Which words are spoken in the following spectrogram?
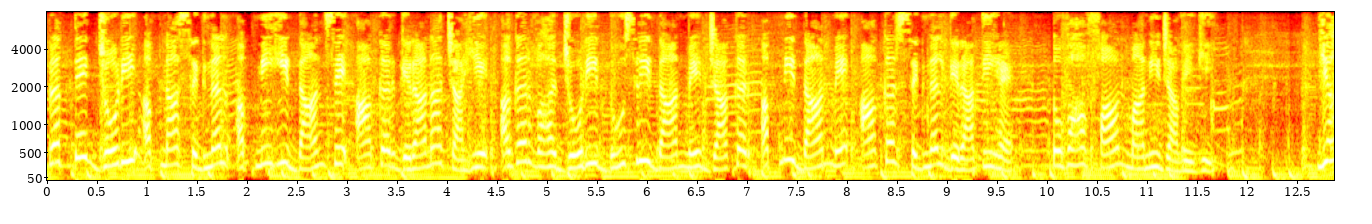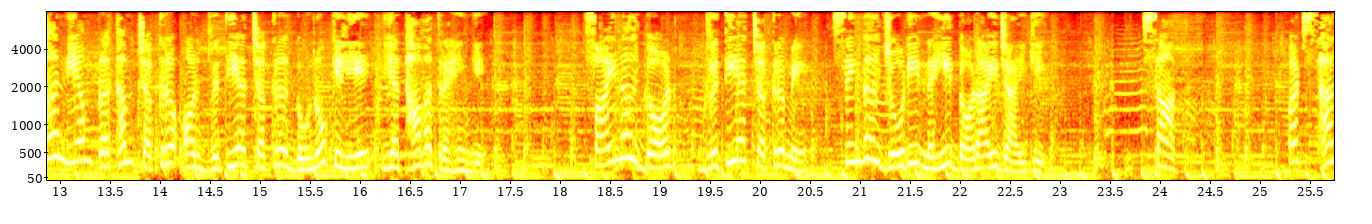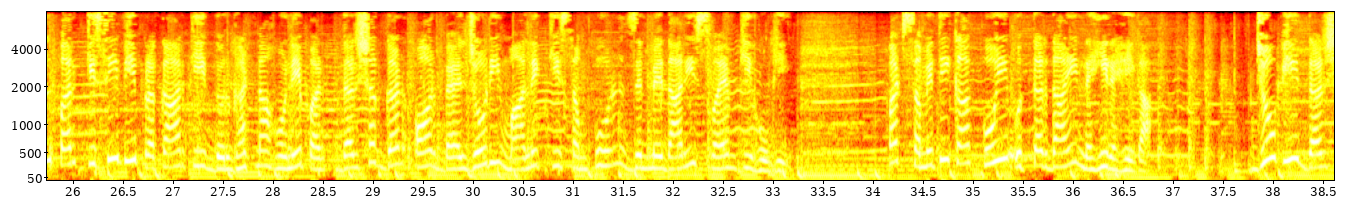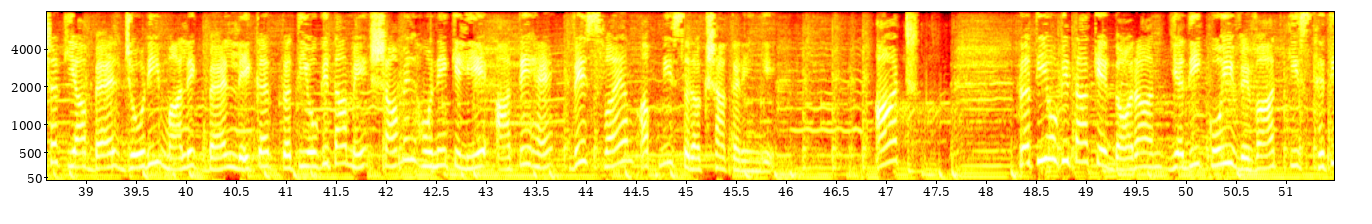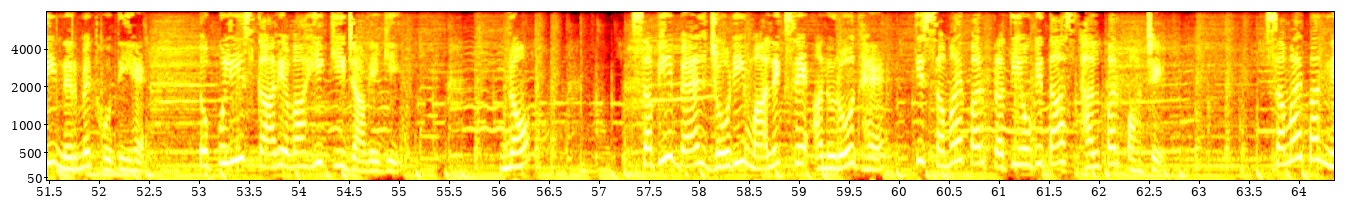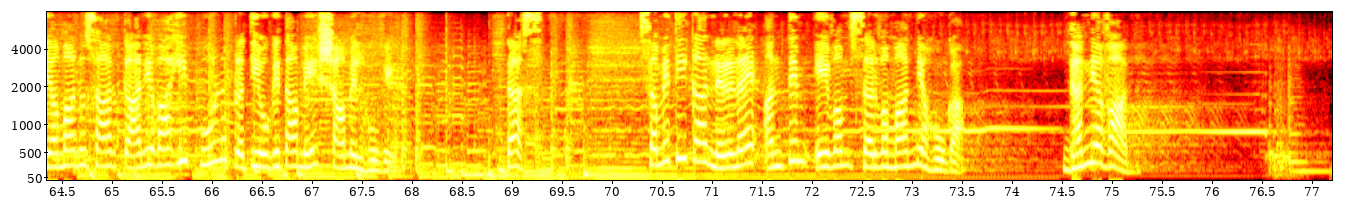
प्रत्येक जोड़ी अपना सिग्नल अपनी ही दान से आकर गिराना चाहिए। अगर वह जोड़ी दूसरी दान में जाकर अपनी दान में आकर सिग्नल गिराती है तो वह फाउल मानी जाएगी यह नियम प्रथम चक्र और द्वितीय चक्र दोनों के लिए यथावत रहेंगे। फाइनल दौड़ द्वितीय चक्र में सिंगल जोड़ी नहीं दौड़ाई जाएगी। सात पट स्थल पर किसी भी प्रकार की दुर्घटना होने पर दर्शकगण और बैलजोड़ी मालिक की संपूर्ण ज़िम्मेदारी स्वयं की होगी। पट समिति का कोई उत्तरदायी नहीं रहेगा। जो भी दर्शक या बैल जोड़ी मालिक बैल लेकर प्रतियोगिता में शामिल होने के लिए आते हैं, वे स्वयं अपनी सुरक्षा करेंगे। आठ, प्रतियोगिता के दौरान यदि कोई विवाद की स्थिति निर्मित होती है तो पुलिस कार्यवाही की जाएगी। नौ, सभी बैल जोड़ी मालिक से अनुरोध है कि समय पर प्रतियोगिता स्थल पर पहुँचे। समय पर नियमानुसार कार्यवाही पूर्ण प्रतियोगिता में शामिल होवे। दस, समिति का निर्णय अंतिम एवं सर्वमान्य होगा। धन्यवाद।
